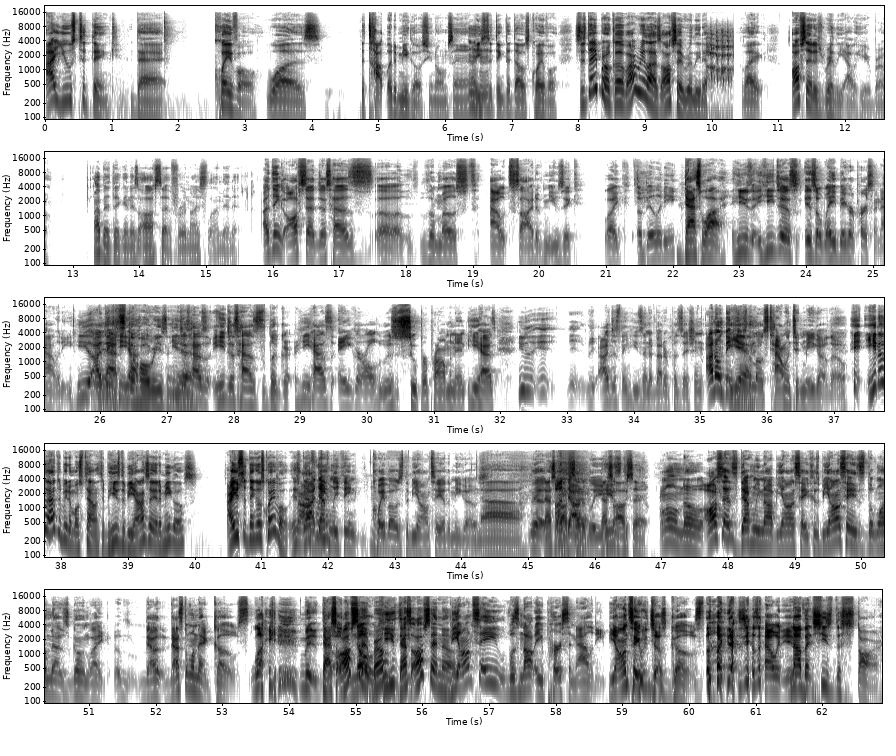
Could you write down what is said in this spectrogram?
I used to think that Quavo was the top of the Migos. You know what I'm saying? I used to think that that was Quavo. Since they broke up, I realized Offset really that. Like Offset is really out here, bro. I've been thinking it's offset for a nice little minute. I think Offset just has uh, the most outside of music like ability. That's why. He's he just is a way bigger personality. He I think That's he the ha- whole reason. He yeah. just has he just has the he has a girl who is super prominent. He has he, I just think he's in a better position. I don't think Yeah. he's the most talented Migo though. He, he doesn't have to be the most talented, but he's the Beyonce of the Migos. I used to think it was Quavo. It's No, I definitely think Quavo is the Beyonce of the Migos. Nah, Yeah, that's undoubtedly. Offset. That's He's the- Offset. I don't know. Offset's definitely not Beyonce because Beyonce is the one that's going like that, that's the one that goes like That's oh, Offset, no, bro. he's- That's Offset now. Beyonce was not a personality. Beyonce just goes. like that's just how it is. Nah, but she's the star.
